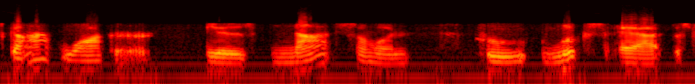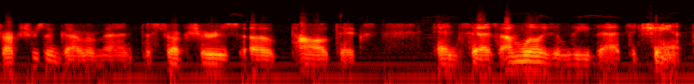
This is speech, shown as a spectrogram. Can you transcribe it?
Scott Walker is not someone who looks at the structures of government, the structures of politics, and says, I'm willing to leave that to chance.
